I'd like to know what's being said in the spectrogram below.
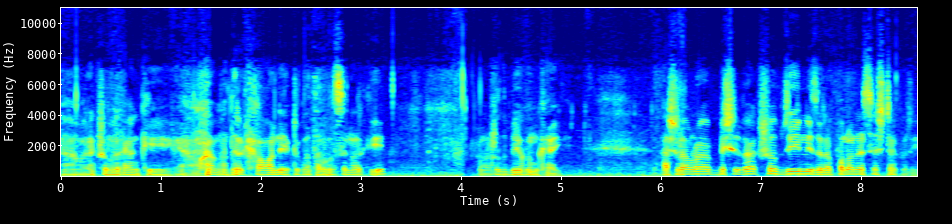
আমার একসময় কাঙ্ক্ষী আমাদের খাওয়া নিয়ে একটু কথা বলছেন আর কি। আমরা শুধু বেগুন খাই। আসলে আমরা বেশিরভাগ সবজি নিজেরা ফলানোর চেষ্টা করি।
